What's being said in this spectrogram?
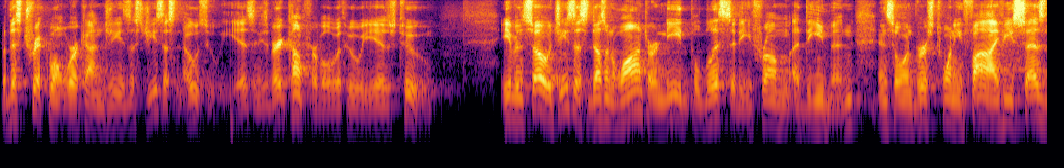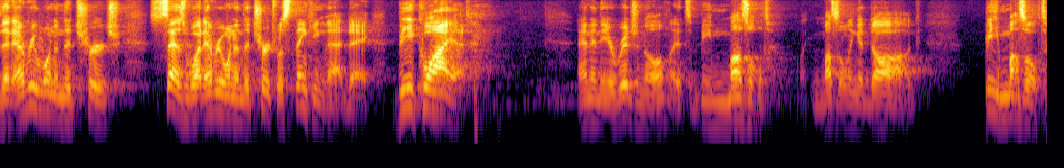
But this trick won't work on Jesus. Jesus knows who he is, and he's very comfortable with who he is, too. Even so, Jesus doesn't want or need publicity from a demon. And so in verse 25, he says that everyone in the church says what everyone in the church was thinking that day be quiet. And in the original, it's be muzzled, like muzzling a dog. Be muzzled.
